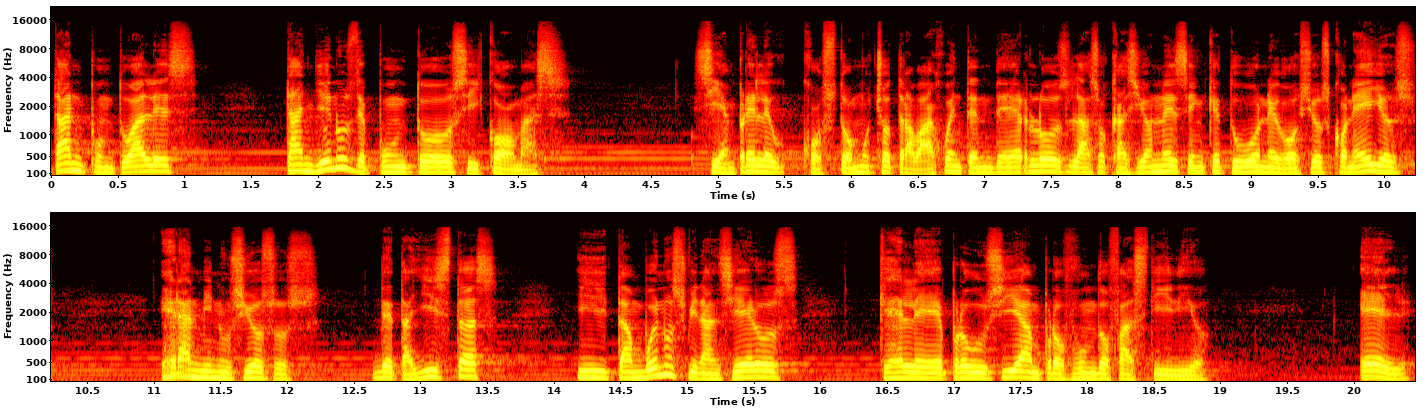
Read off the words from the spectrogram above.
tan puntuales, tan llenos de puntos y comas. Siempre le costó mucho trabajo entenderlos las ocasiones en que tuvo negocios con ellos. Eran minuciosos, detallistas y tan buenos financieros que le producían profundo fastidio. Él,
